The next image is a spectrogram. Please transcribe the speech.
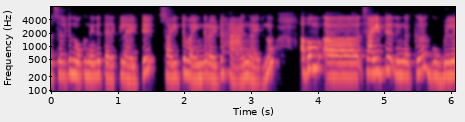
റിസൾട്ട് നോക്കുന്നതിന്റെ തിരക്കിലായിട്ട് സൈറ്റ് ഭയങ്കരമായിട്ട് ഹാങ് ആയിരുന്നു. അപ്പം സൈറ്റ് നിങ്ങൾക്ക് ഗൂഗിളിൽ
